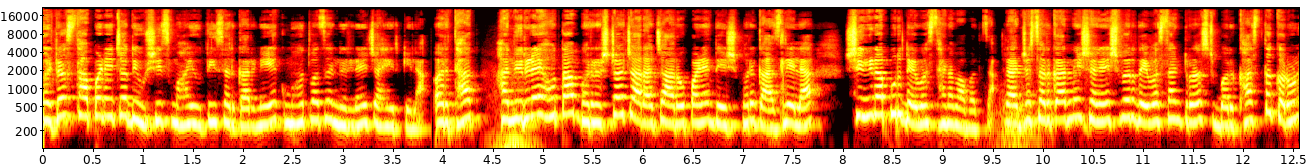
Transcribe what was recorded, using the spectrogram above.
घटस्थापनेच्या दिवशीच महायुती सरकारने एक महत्त्वाचा निर्णय जाहीर केला. अर्थात हा निर्णय होता भ्रष्टाचाराच्या आरोपाने देशभर गाजलेला शिंगणापूर देवस्थानाबाबतचा. राज्य सरकारने शनेश्वर देवस्थान ट्रस्ट बरखास्त करून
